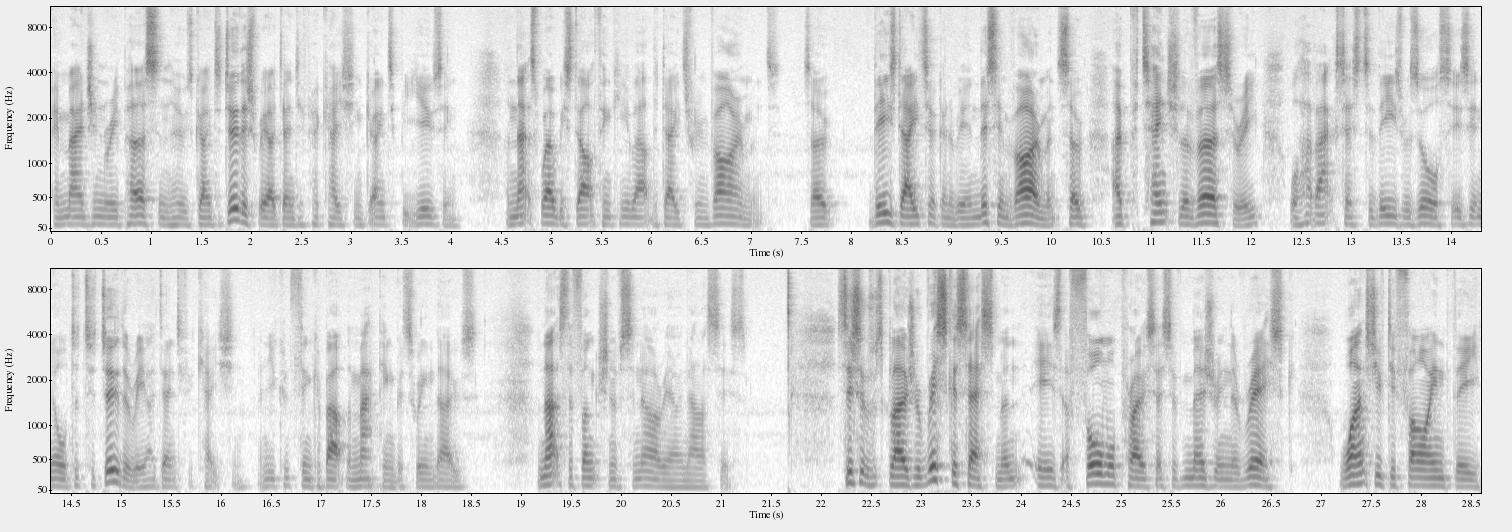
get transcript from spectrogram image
imaginary person who's going to do this re-identification going to be using? And that's where we start thinking about the data environment. So these data are going to be in this environment, so a potential adversary will have access to these resources in order to do the re-identification. And you can think about the mapping between those. And that's the function of scenario analysis. Statistical disclosure risk assessment is a formal process of measuring the risk. Once you've defined the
